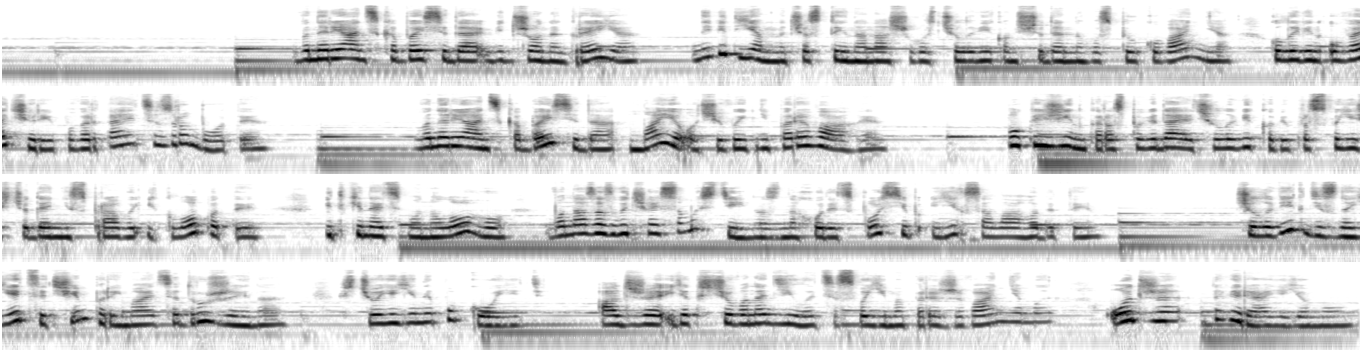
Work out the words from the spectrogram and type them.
Венеріанська бесіда від Джона Грея невід'ємна частина нашого з чоловіком щоденного спілкування, коли він увечері повертається з роботи. Венеріанська бесіда має очевидні переваги. Поки жінка розповідає чоловікові про свої щоденні справи і клопоти, під кінець монологу вона зазвичай самостійно знаходить спосіб їх залагодити. Чоловік дізнається, чим переймається дружина, що її непокоїть, адже якщо вона ділиться своїми переживаннями, отже, довіряє йому.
